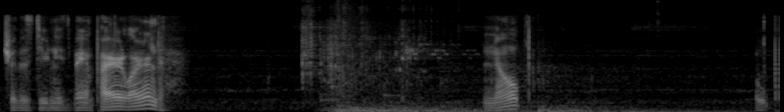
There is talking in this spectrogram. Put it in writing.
Make sure this dude needs vampire learned. Nope. Nope.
